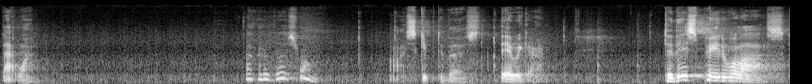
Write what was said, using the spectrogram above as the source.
That one. I got a verse wrong. Oh, I skipped a verse. There we go. To this, Peter will ask,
